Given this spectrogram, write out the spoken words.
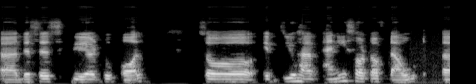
uh, this is clear to all. So if you have any sort of doubt, uh,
